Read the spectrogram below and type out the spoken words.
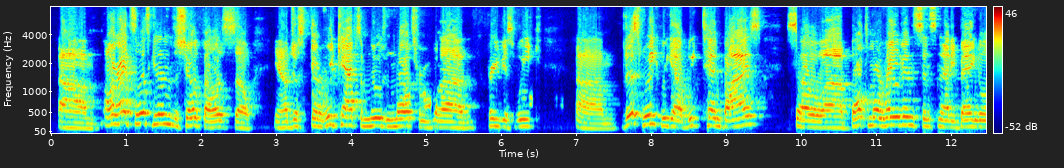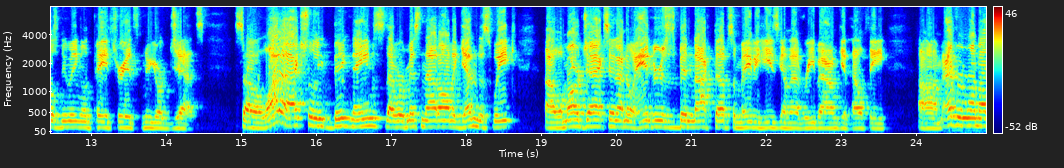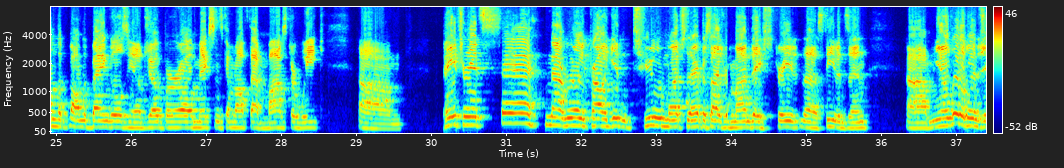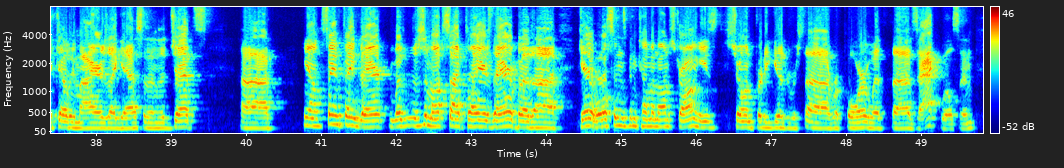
Um, all right, so let's get into the show, fellas. So, you know, just going to recap some news and notes from uh, previous week. Um, this week we got week 10 byes. So, uh, Baltimore Ravens, Cincinnati Bengals, New England Patriots, New York Jets. So, a lot of actually big names that we're missing out on again this week. Uh, Lamar Jackson, I know Andrews has been knocked up, so maybe he's going to have rebound, get healthy. Um, everyone on the on the Bengals, you know, Joe Burrow, Mixon's coming off that monster week. Um, Patriots, eh, not really probably getting too much there besides Rhamondre Street, uh, Stevenson. Um, you know, a little bit of Jakobi Meyers, I guess. And then the Jets, uh, you know, same thing there. There's some upside players there, but uh, Garrett Wilson's been coming on strong. He's showing pretty good uh, rapport with uh, Zach Wilson.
